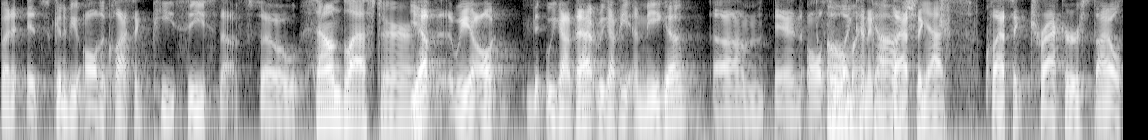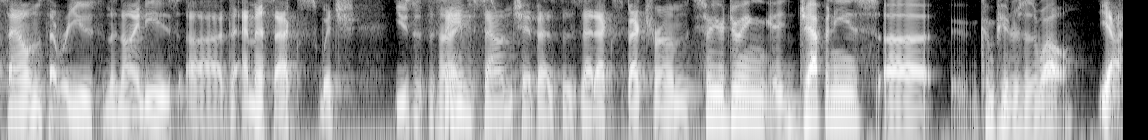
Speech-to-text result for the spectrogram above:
But it's going to be all the classic PC stuff. So Sound Blaster. Yep, we all we got that. We got the Amiga, um, and also Oh like kind of classic, yes. classic tracker style sounds that were used in the '90s. Uh, the MSX, which uses the same sound chip as the ZX Spectrum. So you're doing uh, Japanese uh, computers as well. Yeah,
